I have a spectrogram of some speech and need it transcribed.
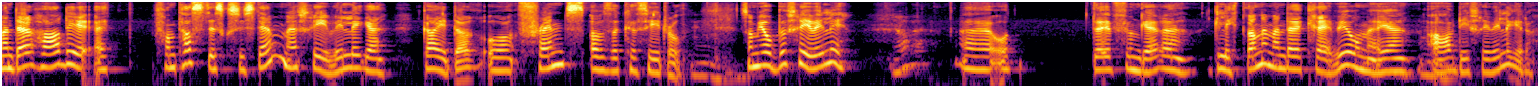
Men der har de et fantastisk system med frivillige guider og Friends of the Cathedral, som jobber frivillig. ja. Eh, og det fungerer glitrende, men det krever jo mye av de frivillige, da.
